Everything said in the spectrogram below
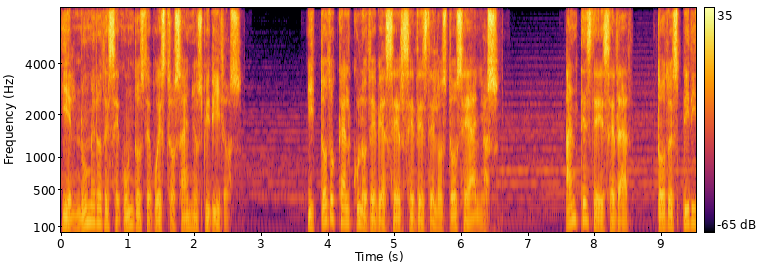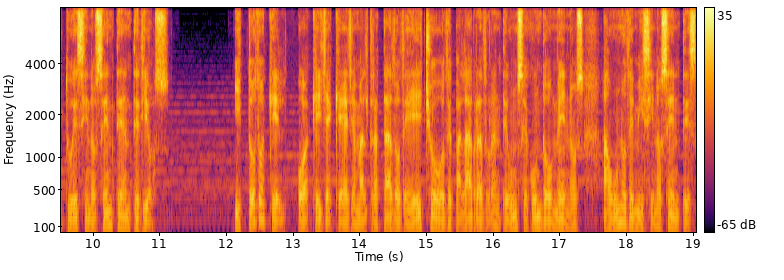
y el número de segundos de vuestros años vividos. Y todo cálculo debe hacerse desde los 12 años. Antes de esa edad, todo espíritu es inocente ante Dios. Y todo aquel o aquella que haya maltratado de hecho o de palabra durante un segundo o menos a uno de mis inocentes,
